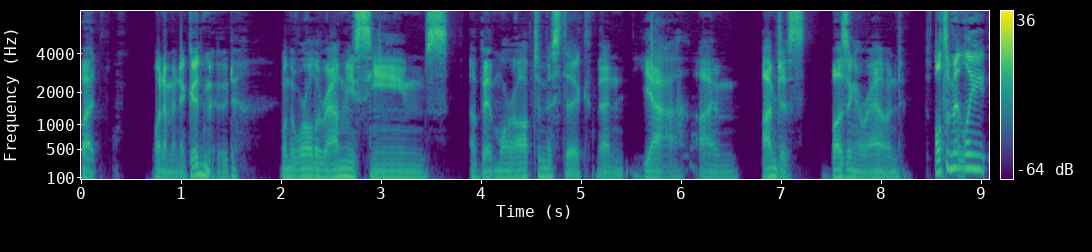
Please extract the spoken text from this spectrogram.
but when I'm in a good mood, when the world around me seems a bit more optimistic, then yeah, I'm I'm just buzzing around. Ultimately,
